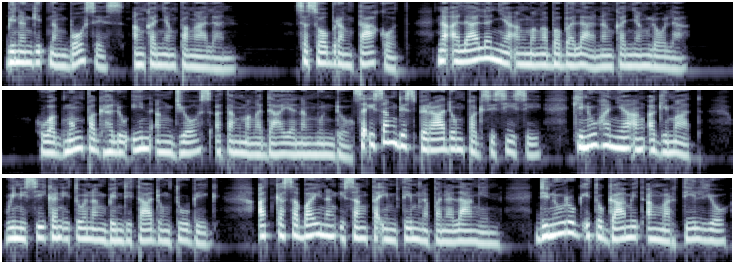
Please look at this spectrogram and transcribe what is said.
Binanggit ng boses ang kanyang pangalan. Sa sobrang takot, naalala niya ang mga babala ng kanyang lola. Huwag mong paghaluin ang Diyos at ang mga daya ng mundo. Sa isang desperadong pagsisisi, kinuha niya ang agimat, winisikan ito ng benditadong tubig, at kasabay ng isang taimtim na panalangin, dinurog ito gamit ang martilyo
